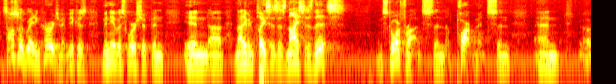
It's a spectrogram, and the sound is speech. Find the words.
It's also a great encouragement because many of us worship in, in uh, not even places as nice as this, in storefronts and apartments and, and uh,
